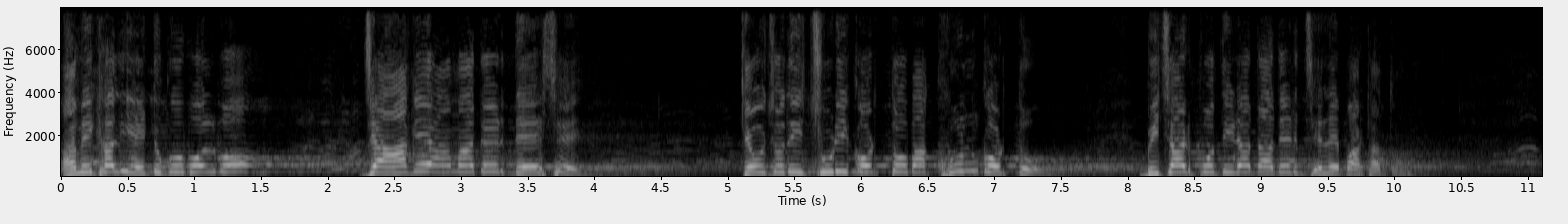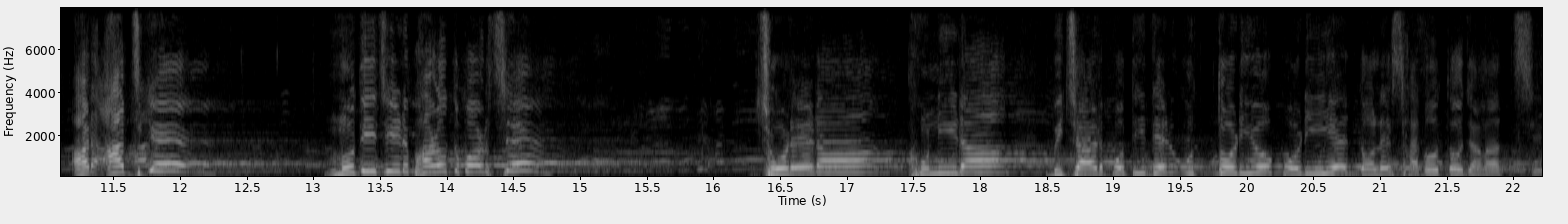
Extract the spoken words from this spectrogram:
আমি খালি এটুকু বলব যে আগে আমাদের দেশে কেউ যদি চুরি করত বা খুন করত, বিচারপতিরা তাদের জেলে পাঠাতো। আর আজকে মোদিজির ভারতবর্ষে চোরেরা, খুনিরা, বিচারপতিদের উত্তরীয় পড়িয়ে দলে স্বাগত জানাচ্ছে।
